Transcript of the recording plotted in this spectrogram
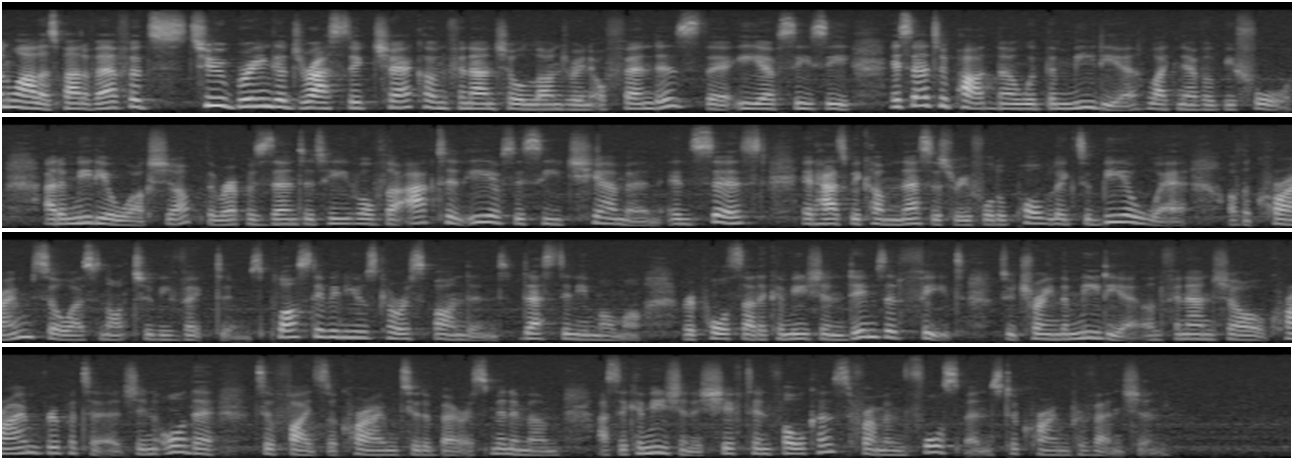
Meanwhile, as part of efforts to bring a drastic check on financial laundering offenders, the EFCC is set to partner with the media like never before. At a media workshop, the representative of the acting EFCC chairman insists it has become necessary for the public to be aware of the crime so as not to be victims. Plus, TV News correspondent Destiny Momo reports that the commission deems it fit to train the media on financial crime reportage in order to fight the crime to the barest minimum as the Commission is shifting focus from enforcement to crime prevention.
